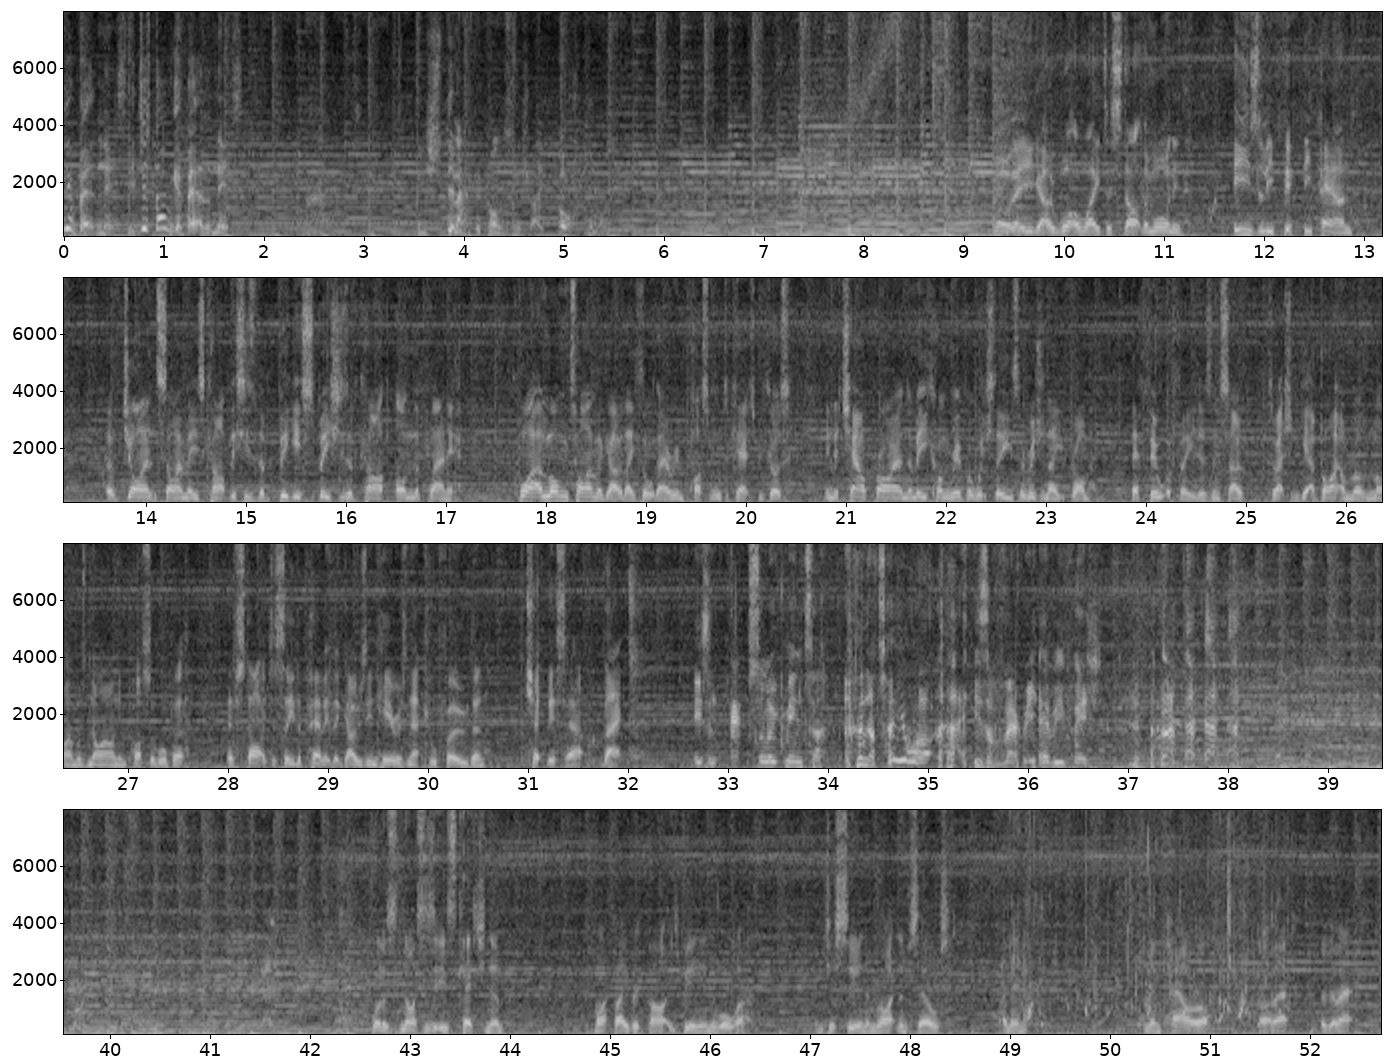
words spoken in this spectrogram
better than this. It just don't get better than this. You still have to concentrate. Oh, come on. Well, there you go. What a way to start the morning. Easily 50 pound of giant Siamese carp. This is the biggest species of carp on the planet. Quite a long time ago, they thought they were impossible to catch because in the Chao Phraya and the Mekong River, which these originate from, they're filter feeders. And so to actually get a bite on rod line was nigh on impossible. But they've started to see the pellet that goes in here as natural food. And check this out. That is an absolute minter. And I'll tell you what, that is a very heavy fish. well, as nice as it is catching them, my favourite part is being in the water and just seeing them right themselves and then and then power off like that. Look at that.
